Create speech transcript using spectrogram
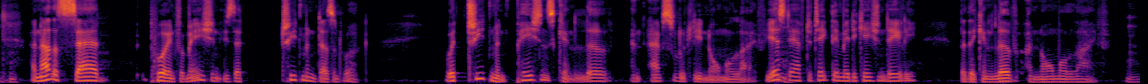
Mhm. Another sad, poor information is that treatment doesn't work. With treatment, patients can live an absolutely normal life. Yes, Mm. they have to take their medication daily, but they can live a normal life. Mhm.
